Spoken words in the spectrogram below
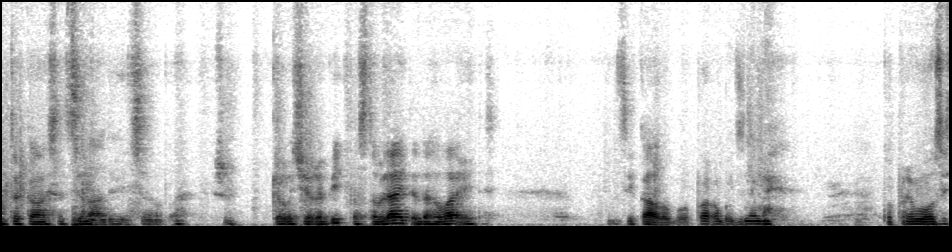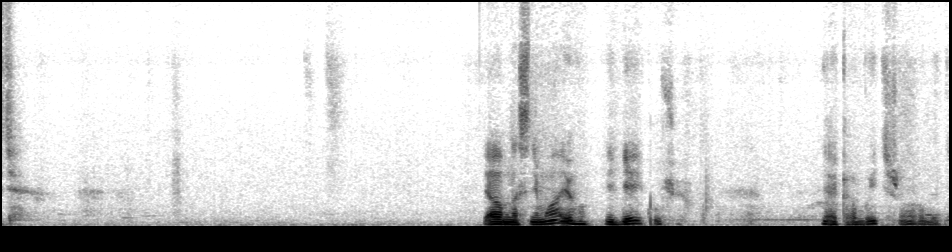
Ось така ось ціна, дивіться. ну, коротше, робіть, поставляйте, договарюйтесь. Цікаво було поробити з ними. Попривозити. Я вам наснімаю ідей кучу. Як робити, що робити.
